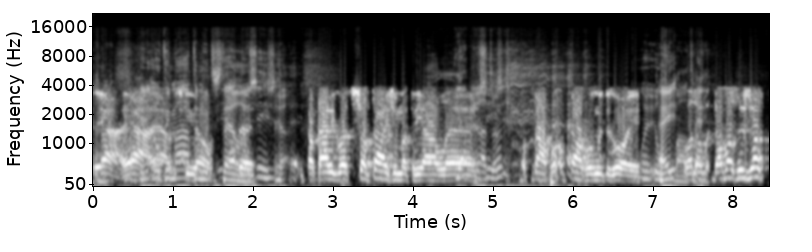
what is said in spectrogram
Ja, ja. Een ultimatum moeten stellen. Precies. Ik had eigenlijk wat chantagemateriaal eh, Ja, precies. op, tafel, op tafel moeten gooien. Hey, Want dat, dat was een zat.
